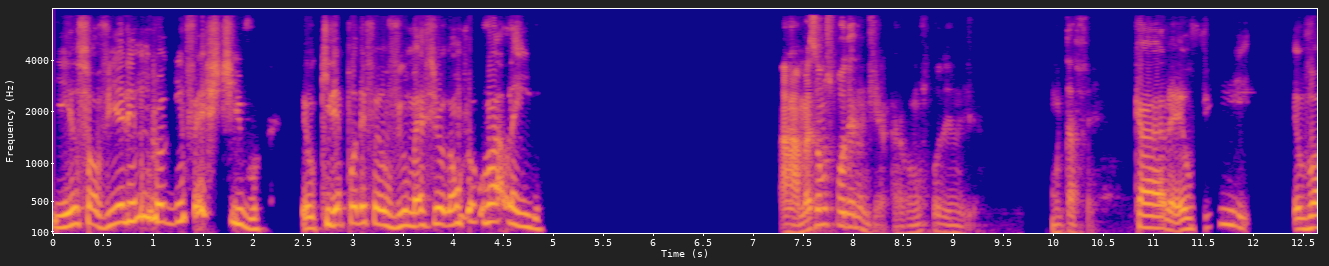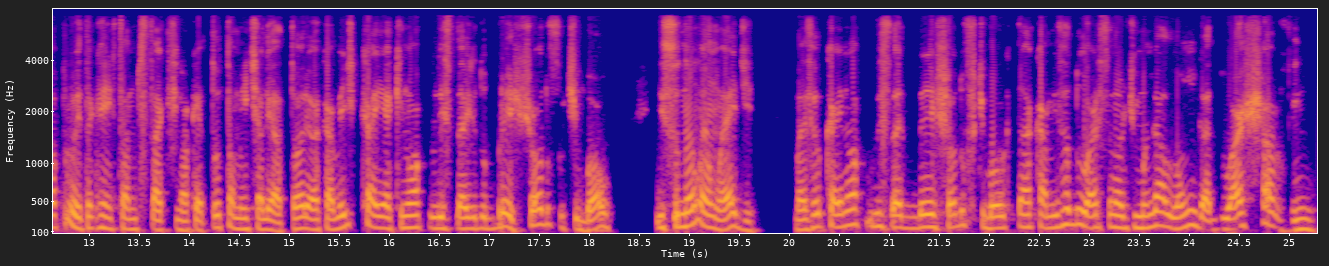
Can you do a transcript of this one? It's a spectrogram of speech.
E eu só vi ele num joguinho festivo. Eu queria poder ouvir o Messi jogar um jogo valendo. Ah, mas vamos poder um dia, cara. Vamos poder um dia. Muita fé. Cara, eu vi. Eu vou aproveitar que a gente tá no destaque final, que é totalmente aleatório. Eu acabei de cair aqui numa publicidade do Brechó do Futebol. Isso não é um ad, mas eu caí numa publicidade do Brechó do Futebol que tem a camisa do Arsenal de manga longa, do Archavin.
